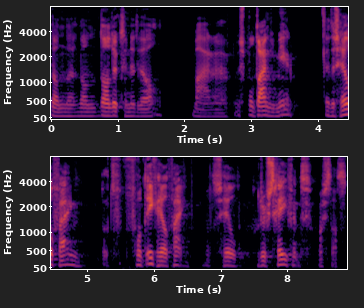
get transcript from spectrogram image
dan, dan, dan lukte het wel. Maar spontaan niet meer. Dat is heel fijn. Dat vond ik heel fijn. Dat is heel rustgevend, was dat.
